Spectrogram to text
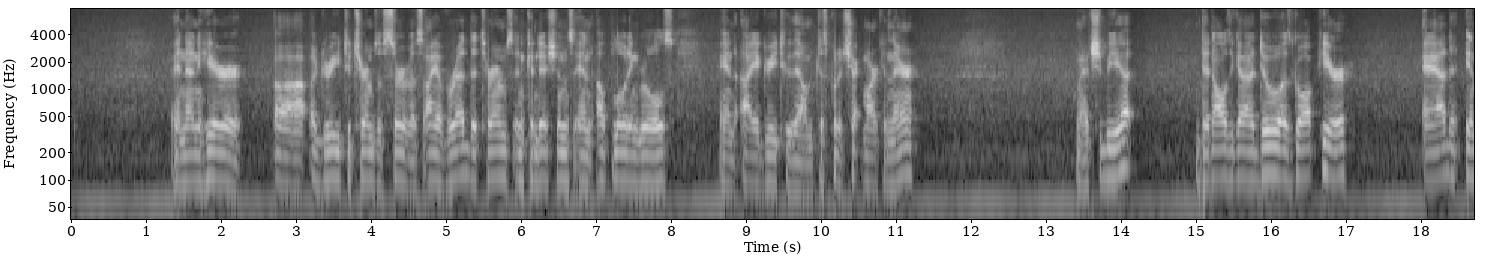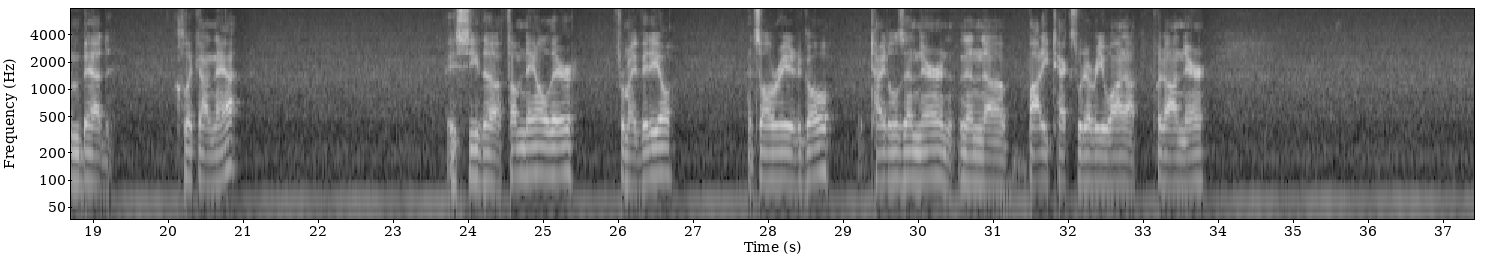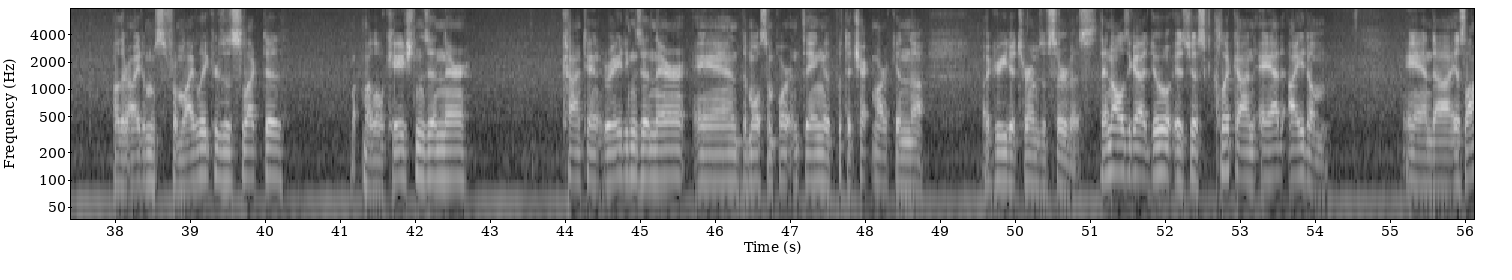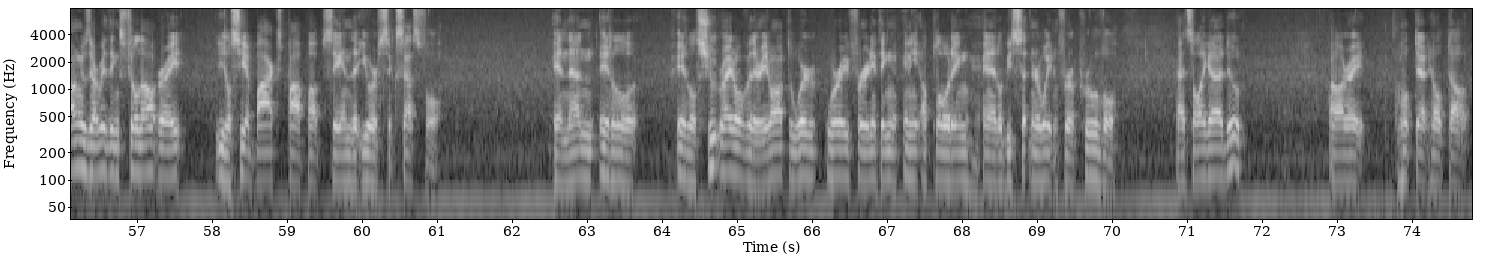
And then here, uh, agree to terms of service. I have read the terms and conditions and uploading rules and I agree to them. Just put a check mark in there. That should be it. Then all you gotta do is go up here, add embed. Click on that. You see the thumbnail there for my video. It's all ready to go. Title's in there and then uh, body text, whatever you wanna put on there. Other items from Live Leakers is selected. My location's in there content ratings in there and the most important thing is put the check mark in the agree to terms of service then all you got to do is just click on add item and uh, as long as everything's filled out right you'll see a box pop up saying that you are successful. And then it'll it'll shoot right over there. You don't have to wor worry for anything any uploading and it'll be sitting there waiting for approval. That's all I gotta do. All right. Hope that helped out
